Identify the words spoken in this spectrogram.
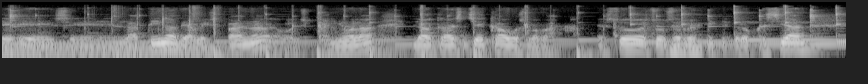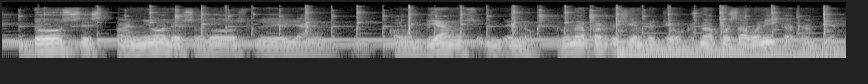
es eh, latina, de habla hispana o española, y la otra es checa o eslovaca. Esto, esto se repite, pero que sean dos españoles o dos ya, colombianos, no, por una parte siempre llevo, que es una cosa bonita también.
